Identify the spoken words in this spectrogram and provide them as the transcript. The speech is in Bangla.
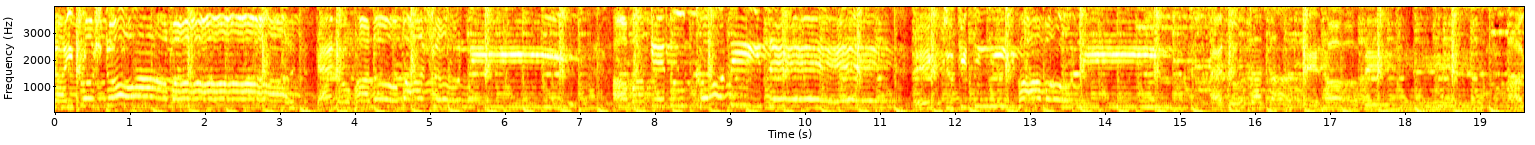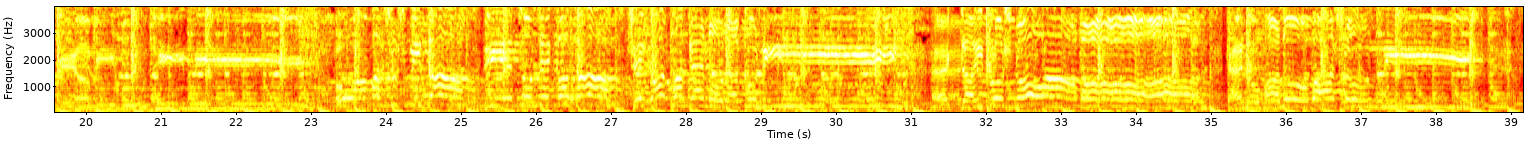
এটাই প্রশ্ন আমার। কেন ভালোবাসনি আমাকে দুঃখ দিতে একটু কি তুমি ভাবনি এত টাকা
